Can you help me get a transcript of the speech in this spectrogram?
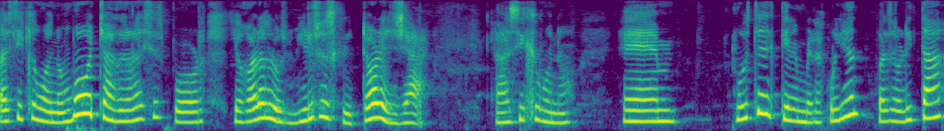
Así que bueno, muchas gracias por llegar a los mil suscriptores ya. Así que bueno, eh, ustedes quieren ver a Julián, pues ahorita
